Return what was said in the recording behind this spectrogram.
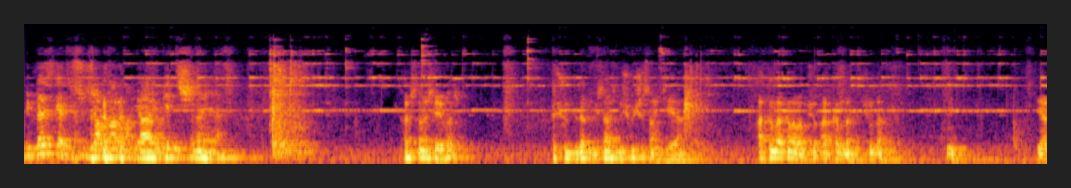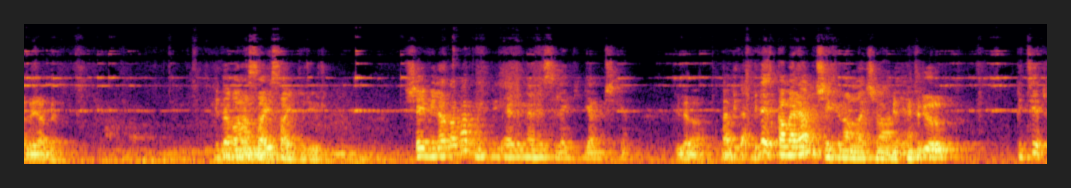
Bir bez getir şu camlarıma. ya git işine ya. Kaç tane şey var? E şu bir dakika bir tanesi düşmüştü sanki ya. Arkanda arkana bak şu arkanda şurada. Hı. Yerde yerde. Bir de bana sayı saydırıyor. Şey villada var mı? Bir evin evi silek gelmişken. Ha, bir, de, bir de kameraya mı çekiyorsun Allah için ya? bitiriyorum. Bitir.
